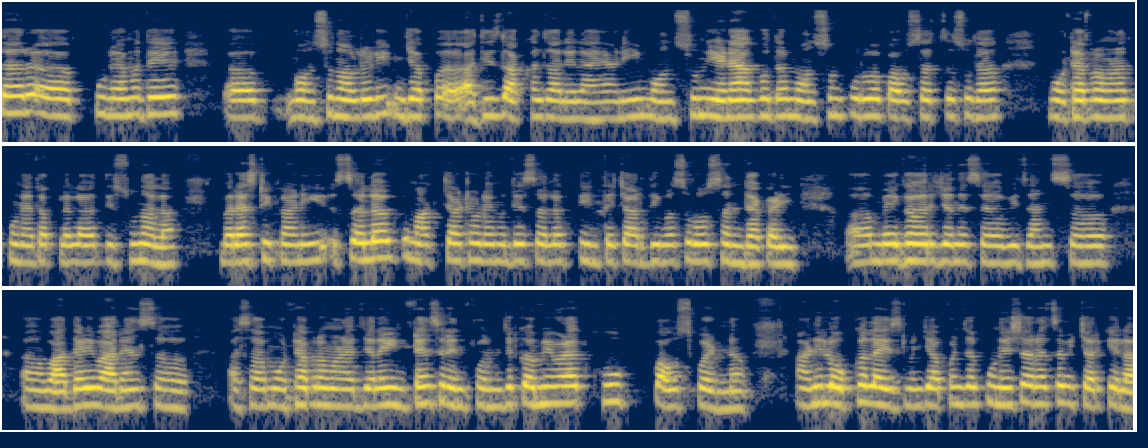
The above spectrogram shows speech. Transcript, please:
तर पुण्यामध्ये मान्सून ऑलरेडी म्हणजे आधीच दाखल झालेला आहे आणि मान्सून येण्याअगोदर मान्सून पूर्व पावसाचं सुद्धा मोठ्या प्रमाणात पुण्यात आपल्याला दिसून आला. बऱ्याच ठिकाणी सलग मागच्या आठवड्यामध्ये सलग तीन ते चार दिवस रोज संध्याकाळी मेघगर्जनेसह विजांसह वादळी वाऱ्यांसह असा मोठ्या प्रमाणात ज्याला इंटेन्स रेनफॉल म्हणजे कमी वेळात खूप पाऊस पडणं आणि लोकलाइज म्हणजे आपण जर पुणे शहराचा विचार केला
